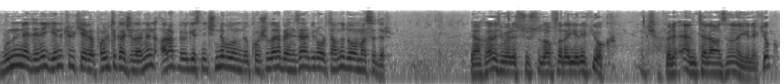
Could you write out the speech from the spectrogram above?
bunun nedeni yeni Türkiye ve politikacılarının Arap bölgesinin içinde bulunduğu koşullara benzer bir ortamda doğmasıdır. Ya kardeşim öyle süslü laflara gerek yok. Böyle entel ağzına da gerek yok.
